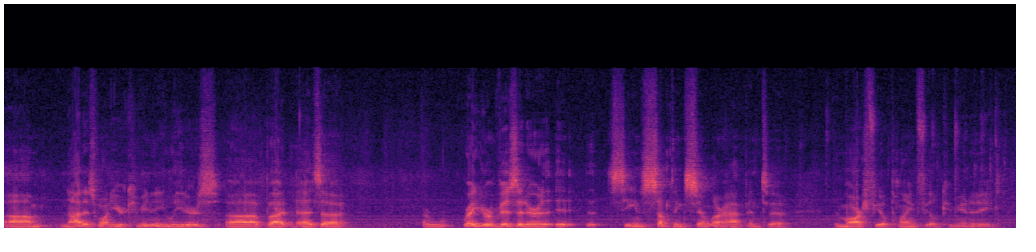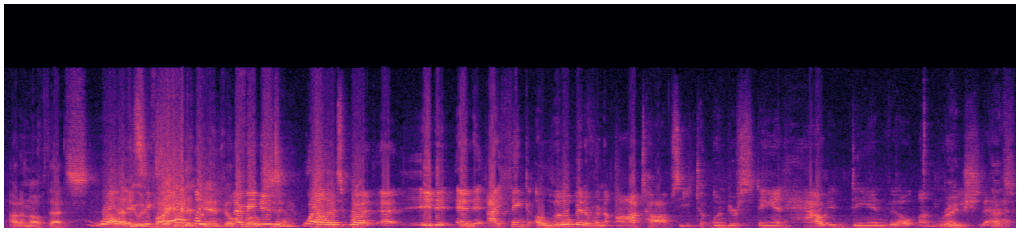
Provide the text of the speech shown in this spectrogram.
um, not as one of your community leaders, uh, but as a, a regular visitor, it, it seems something similar happened to the Marshfield Plainfield community. I don't know if that's, Well, have you invited the Danville I mean, folks it's, in? well, it's what, uh, it, and I think a little bit of an autopsy to understand how did Danville unleash Right, that? that's-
